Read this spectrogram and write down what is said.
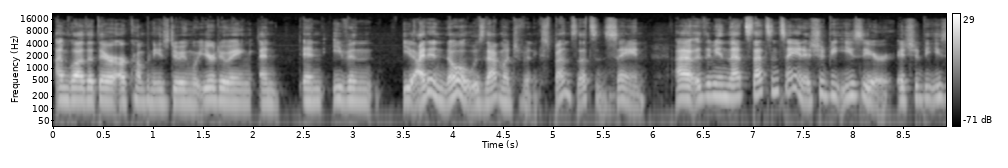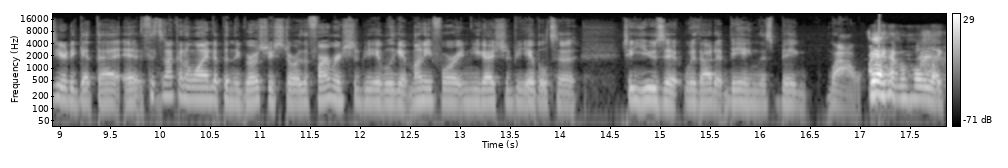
I'm glad that there are companies doing what you're doing, and and even I didn't know it was that much of an expense. That's insane. Uh, I mean, that's that's insane. It should be easier. It should be easier to get that. If it's not going to wind up in the grocery store, the farmers should be able to get money for it, and you guys should be able to to use it without it being this big wow. Yeah. I could have a whole like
